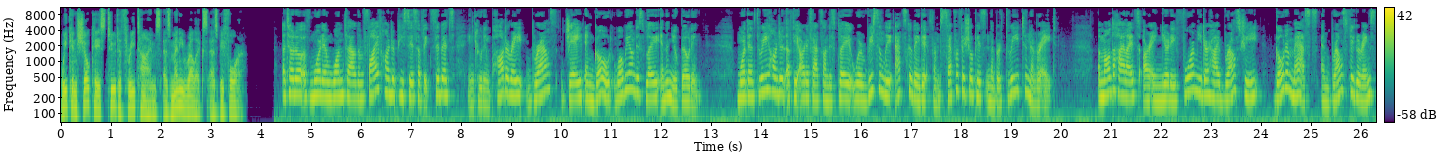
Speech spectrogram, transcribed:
We can showcase two to three times as many relics as before. A total of more than 1,500 pieces of exhibits, including pottery, bronze, jade, and gold, will be on display in the new building. More than 300 of the artifacts on display were recently excavated from sacrificial pits number 3 to number 8. Among the highlights are a nearly 4 meter high bronze tree, golden masks, and bronze figurines,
